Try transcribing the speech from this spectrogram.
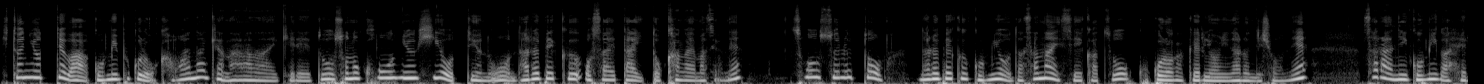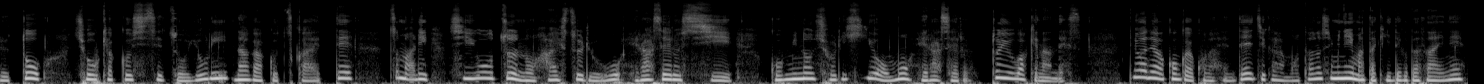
人によってはゴミ袋を買わなきゃならないけれどその購入費用っていうのをなるべく抑えたいと考えますよね。そうするとなるべくゴミを出さない生活を心がけるようになるんでしょうね。さらにゴミが減ると焼却施設をより長く使えてつまり CO2 の排出量を減らせるしゴミの処理費用も減らせるというわけなんです。ではでは今回はこの辺で次回もお楽しみに。また聞いてくださいね。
